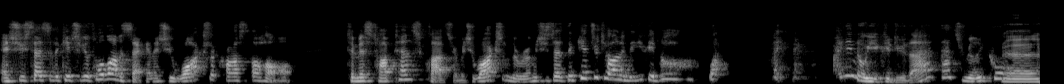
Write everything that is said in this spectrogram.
And she says to the kids, She goes, Hold on a second. And she walks across the hall to Miss Top 10's classroom. And she walks into the room and she says, The kids are telling me that you can, oh, what? I, I didn't know you could do that. That's really cool. Uh,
